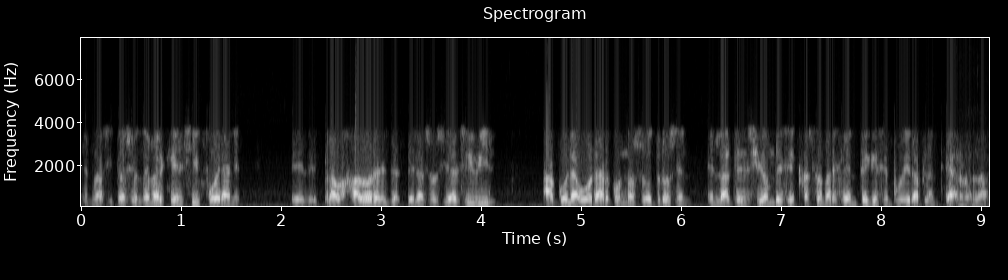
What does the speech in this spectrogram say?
en una situación de emergencia y fueran eh, trabajadores de, la sociedad civil a colaborar con nosotros en, la atención de ese caso emergente que se pudiera plantear, ¿verdad?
